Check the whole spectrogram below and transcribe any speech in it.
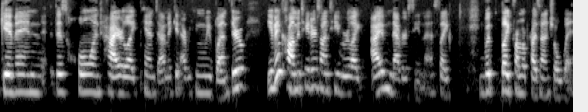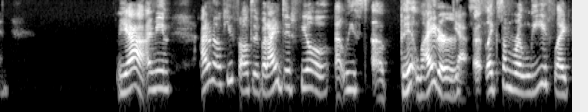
given this whole entire like pandemic and everything we've went through even commentators on tv were like i've never seen this like with like from a presidential win. Yeah i mean i don't know if you felt it but i did feel at least a bit lighter Yes. uh, like some relief like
